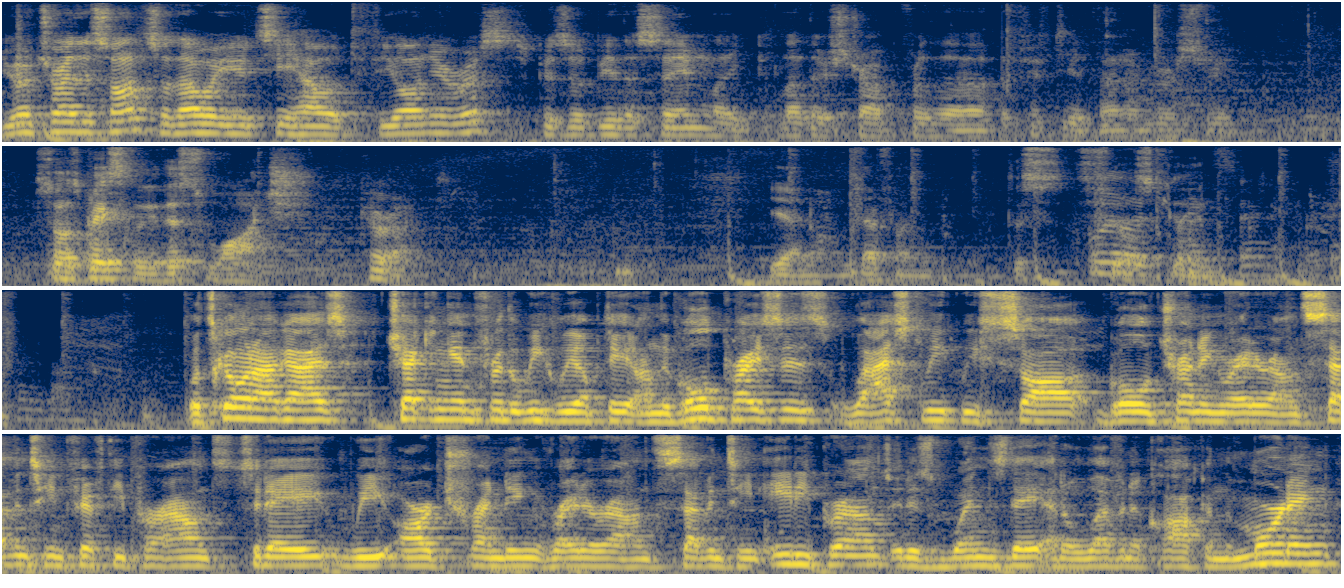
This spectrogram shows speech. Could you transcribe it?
You want to try this on so that way you'd see how it'd feel on your wrist? Because it would be the same like leather strap for the 50th anniversary. So it's basically this watch. Correct. Yeah, no, definitely. This Blue feels good. nicer for sure, though. What's going on, guys? Checking in for the weekly update on the gold prices. Last week we saw gold trending right around 1750 per ounce. Today we are trending right around 1780 per ounce. It is Wednesday at 11 o'clock in the morning.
